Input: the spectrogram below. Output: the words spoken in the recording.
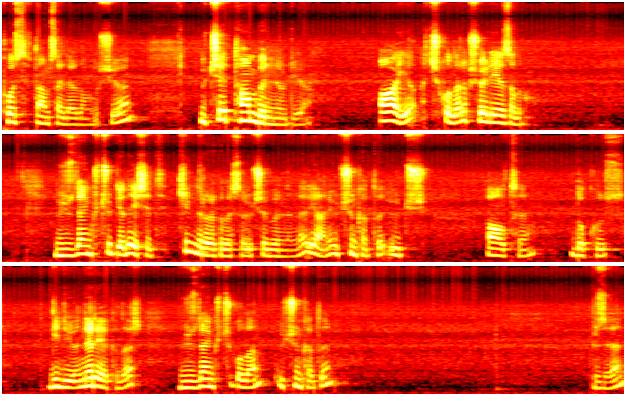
pozitif tam sayılardan oluşuyor. 3'e tam bölünür diyor. A'yı açık olarak şöyle yazalım. Yüzden küçük ya da eşit. Kimdir arkadaşlar 3'e bölünenler? Yani 3'ün katı 3, 6, 9 gidiyor. Nereye kadar? Yüzden küçük olan 3'ün katı. Güzel.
